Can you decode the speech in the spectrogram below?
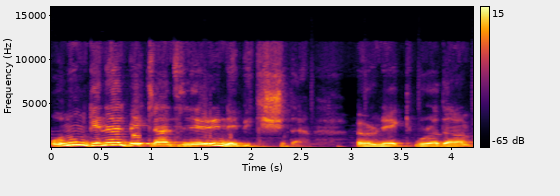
onun genel beklentileri ne bir kişide? Örnek burada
